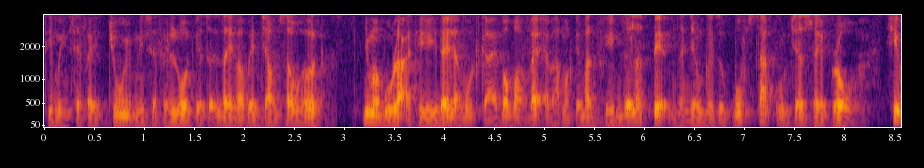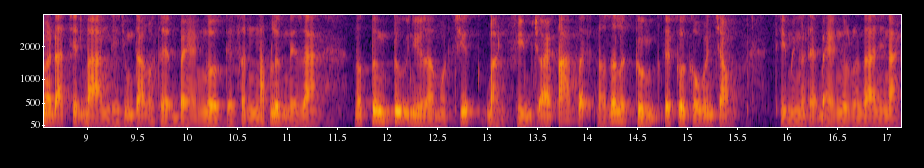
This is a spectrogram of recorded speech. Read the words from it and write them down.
thì mình sẽ phải chui, mình sẽ phải luồn cái sợi dây vào bên trong sâu hơn nhưng mà bù lại thì đây là một cái vỏ bảo vệ và một cái bàn phím rất là tiện dành cho người dùng Bookstab Ultra C Pro khi mà đặt trên bàn thì chúng ta có thể bẻ ngược cái phần nắp lưng này ra nó tương tự như là một chiếc bàn phím cho iPad vậy, nó rất là cứng, cái cơ cấu bên trong. Thì mình có thể bẻ ngược nó ra như này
